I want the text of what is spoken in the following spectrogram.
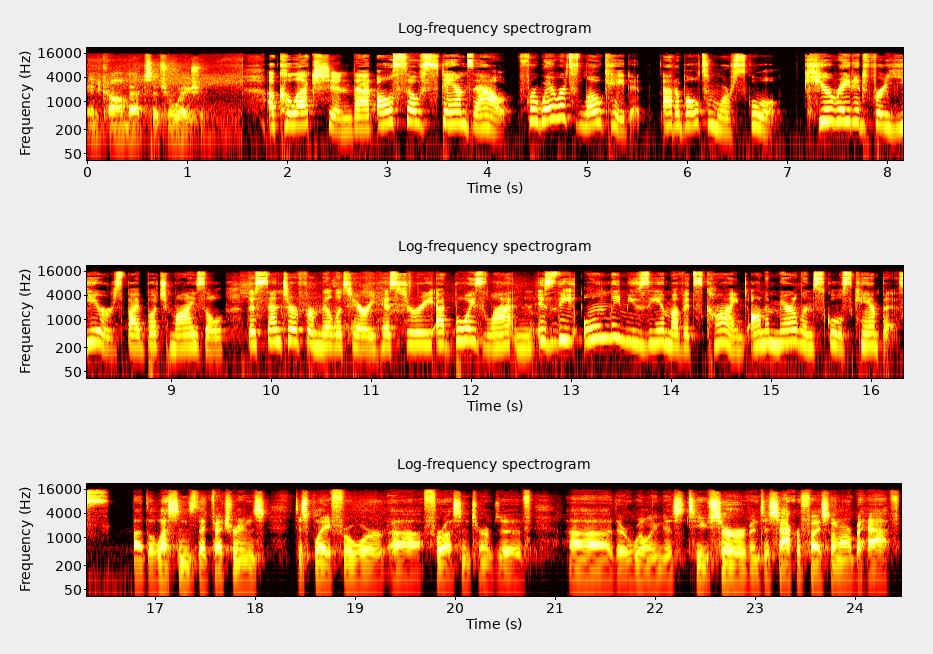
in combat situation. A collection that also stands out for where it's located at a Baltimore school. Curated for years by Butch Meisel, the Center for Military History at Boys Latin is the only museum of its kind on a Maryland school's campus. Uh, the lessons that veterans display for, uh, for us in terms of uh, their willingness to serve and to sacrifice on our behalf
